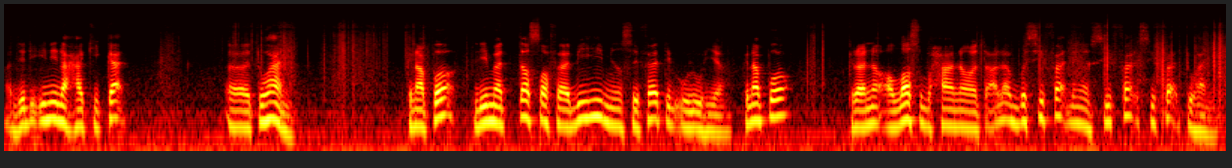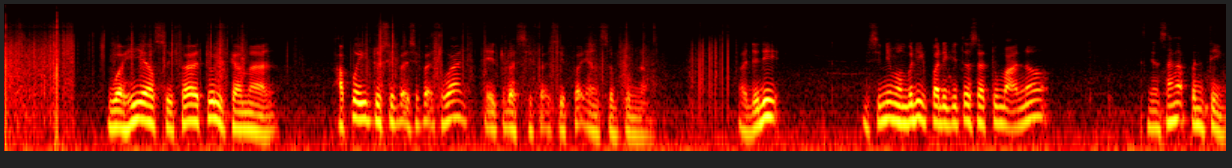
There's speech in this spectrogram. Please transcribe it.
Ha, jadi inilah hakikat uh, Tuhan. Kenapa? Lima tasafa bihi min sifatil uluhiyah. Kenapa? Kerana Allah Subhanahu wa taala bersifat dengan sifat-sifat Tuhan wahia sifatul kamal. Apa itu sifat-sifat Tuhan? Iaitu sifat-sifat yang sempurna. Ha, jadi di sini memberi kepada kita satu makna yang sangat penting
